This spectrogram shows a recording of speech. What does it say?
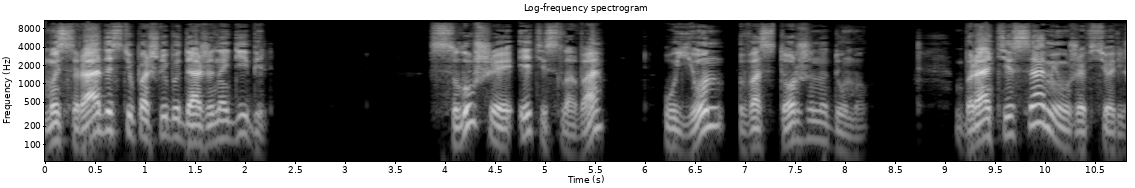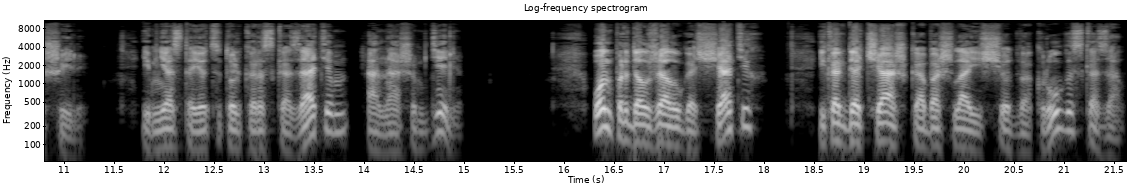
мы с радостью пошли бы даже на гибель. Слушая эти слова, Уюн восторженно думал. Братья сами уже все решили, и мне остается только рассказать им о нашем деле. Он продолжал угощать их, и когда чашка обошла еще два круга, сказал,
